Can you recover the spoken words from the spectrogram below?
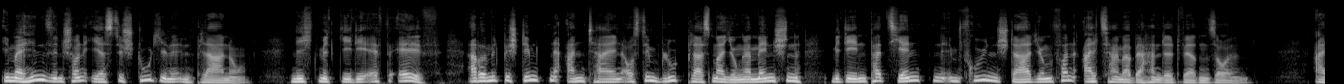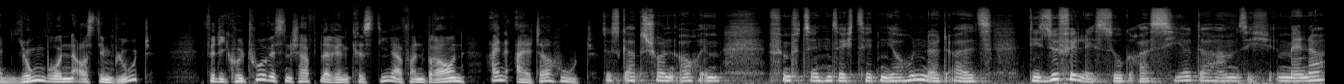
Immerhin sind schon erste Studien in Planung. Nicht mit GDF11, aber mit bestimmten Anteilen aus dem Blutplasma junger Menschen, mit denen Patienten im frühen Stadium von Alzheimer behandelt werden sollen. Ein Jungbrunnen aus dem Blut? Für die Kulturwissenschaftlerin Christina von Braun ein alter Hut. Das gab es schon auch im 15., 16. Jahrhundert, als die Syphilis so grassiert. Da haben sich Männer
